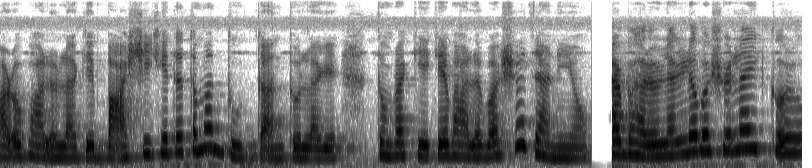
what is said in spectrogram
আরও ভালো লাগে। বাসি খেতে তোমার দুর্দান্ত লাগে। তোমরা কে কে ভালোবাসো জানিও। আর ভালো লাগলে অবশ্যই লাইক করো।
